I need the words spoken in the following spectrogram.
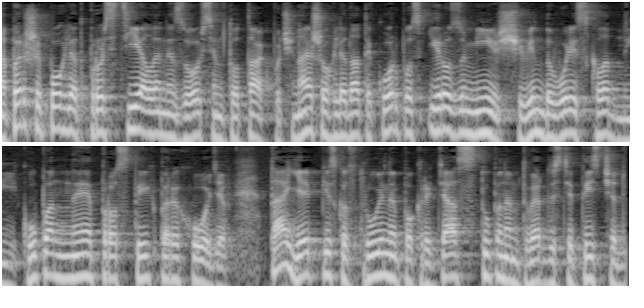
На перший погляд прості, але не зовсім то так. Починаєш оглядати корпус і розумієш, що він доволі складний, купа непростих переходів. Та є піскоструйне покриття з ступенем твердості 1200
